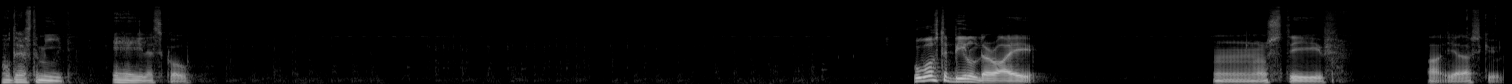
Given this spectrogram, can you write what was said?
Oh, there's the meat. Hey, let's go. Who was the builder I... Mm, Steve. Ah, yeah, that's good.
